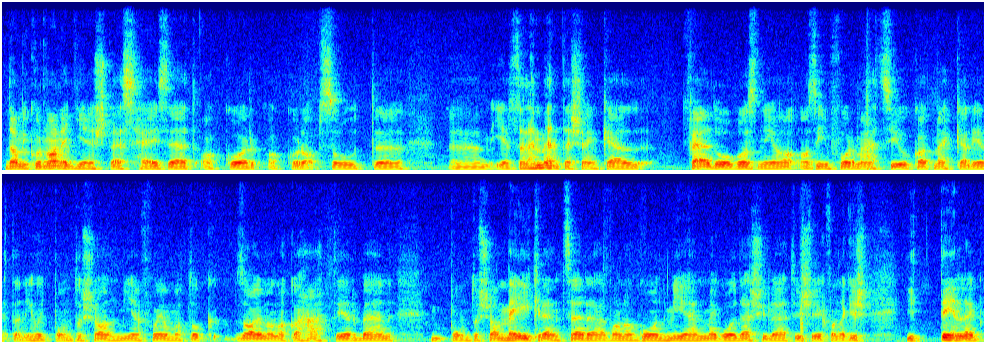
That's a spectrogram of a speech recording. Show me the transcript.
de amikor van egy ilyen stressz helyzet, akkor, akkor abszolút ö, ö, érzelemmentesen kell feldolgozni a, az információkat, meg kell érteni, hogy pontosan milyen folyamatok zajlanak a háttérben, pontosan melyik rendszerrel van a gond, milyen megoldási lehetőségek vannak, és itt tényleg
